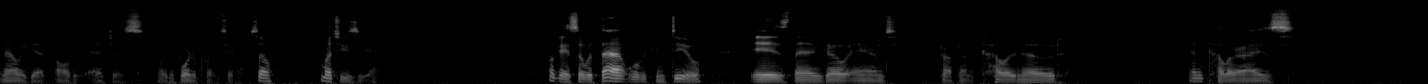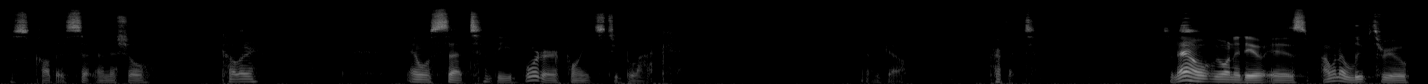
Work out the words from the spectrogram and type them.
now we get all the edges, or the border points here. So, much easier. Okay, so with that, what we can do is then go and drop down a color node and colorize We'll call this set initial color. And we'll set the border points to black. There we go. Perfect. So now what we want to do is I want to loop through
